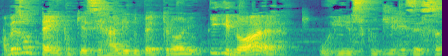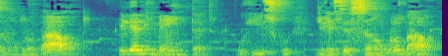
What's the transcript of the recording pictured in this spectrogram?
Ao mesmo tempo que esse rally do petróleo ignora o risco de recessão global, ele alimenta o risco de recessão global.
